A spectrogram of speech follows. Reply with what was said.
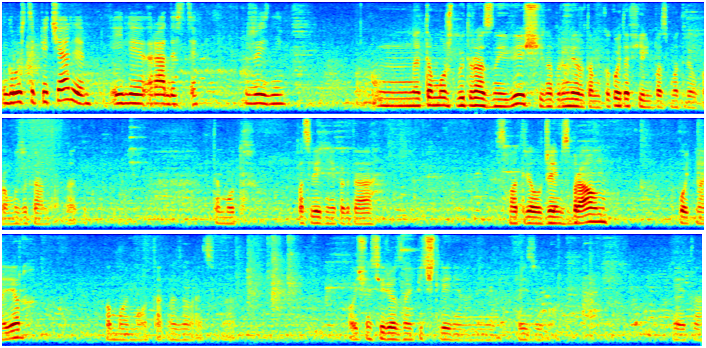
Грусти, печали или радости жизни? Это может быть разные вещи. Например, там какой-то фильм посмотрел про музыканта. Да? Там вот последнее, когда смотрел Джеймс Браун, «Путь наверх», по-моему, вот так называется. Да. Очень серьезное впечатление на меня произвело. Это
